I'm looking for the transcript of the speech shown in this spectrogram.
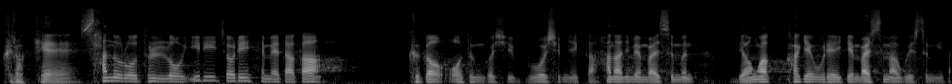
그렇게 산으로 들로 이리저리 헤매다가 그가 얻은 것이 무엇입니까? 하나님의 말씀은 명확하게 우리에게 말씀하고 있습니다.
